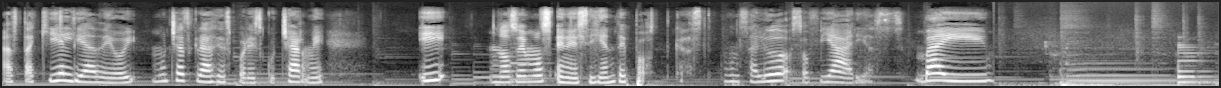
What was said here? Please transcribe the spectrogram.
hasta aquí el día de hoy. Muchas gracias por escucharme y nos vemos en el siguiente podcast. Un saludo, Sofía Arias. Bye. Thank you.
